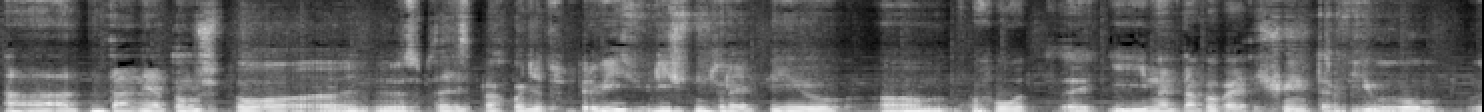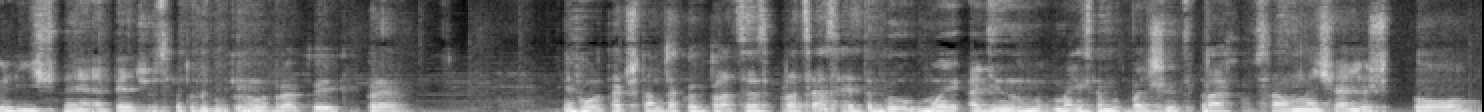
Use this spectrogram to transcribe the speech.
а, данные о том, что э, специалист проходит супервизию, личную терапию, эм, вот, и иногда бывает еще интервью личное, опять же, с сотрудниками лаборатории, как правило. Вот, так что там такой процесс-процесс. Это был мой, один из моих самых больших страхов в самом начале, что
